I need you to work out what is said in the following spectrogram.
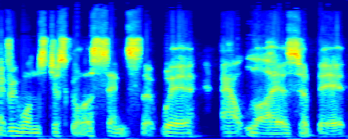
everyone's just got a sense that we're outliers a bit.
